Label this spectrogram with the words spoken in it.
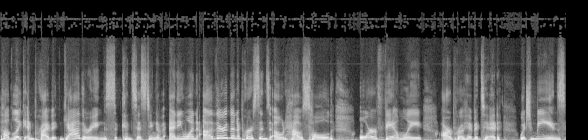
public and private gatherings consisting of anyone other than a person's own household or family are prohibited, which means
